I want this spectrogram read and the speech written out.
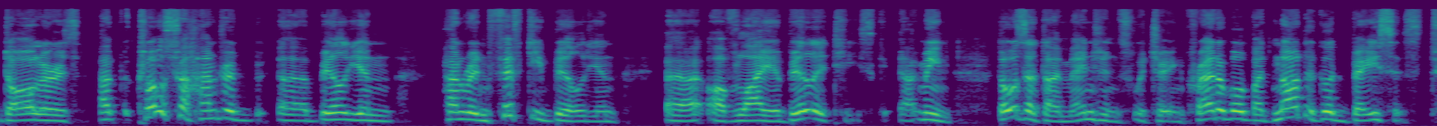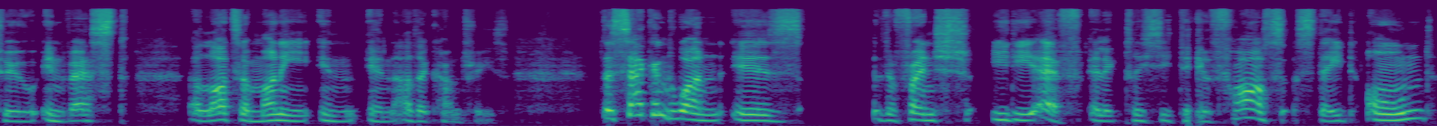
dollars, uh, close to 100 uh, billion, 150 billion uh, of liabilities. I mean, those are dimensions which are incredible, but not a good basis to invest uh, lots of money in, in other countries. The second one is the French EDF, Électricité de France, state owned.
